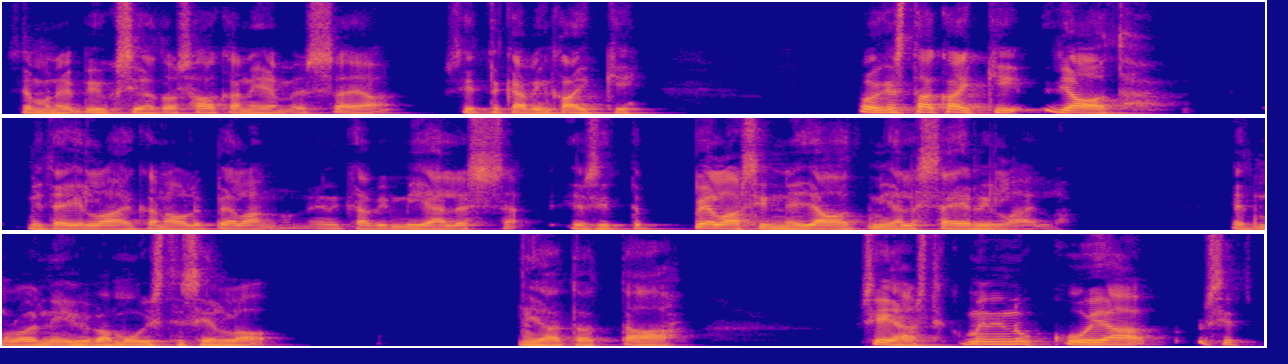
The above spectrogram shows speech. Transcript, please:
semmoinen yksi tuossa Hakaniemessä ja sitten kävin kaikki, oikeastaan kaikki jaot, mitä illan aikana oli pelannut, niin kävin mielessä ja sitten pelasin ne jaot mielessä eri lailla. Että mulla oli niin hyvä muisti silloin. Ja tota, siihen asti kun menin nukkuun ja sitten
